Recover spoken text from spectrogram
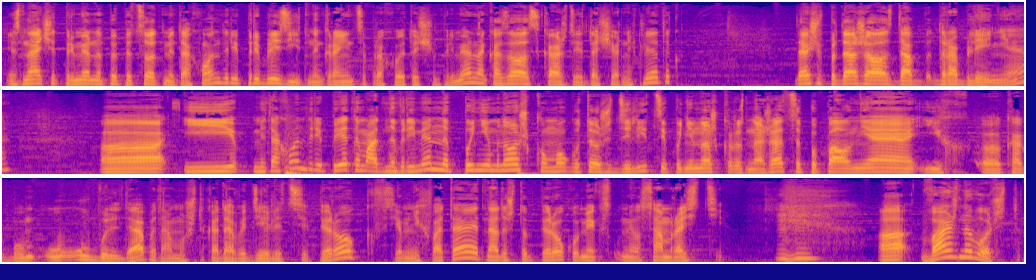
И значит, примерно по 500 митохондрий, приблизительно, граница проходит очень примерно, оказалось каждой из дочерних клеток. Дальше продолжалось дробление. А, и митохондрии при этом одновременно понемножку могут тоже делиться и понемножку размножаться, пополняя их э, как бы убыль, да, потому что когда вы делите пирог, всем не хватает, надо, чтобы пирог умел, умел сам расти. Мгм. А, важно вот что.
